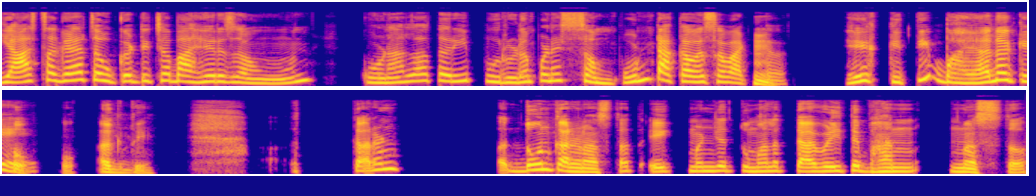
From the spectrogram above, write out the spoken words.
या सगळ्या चौकटीच्या बाहेर जाऊन कोणाला तरी पूर्णपणे संपवून टाकावं असं वाटतं. हे किती भयानक हो आहे. हो अगदी. कारण दोन कारणं असतात. एक म्हणजे तुम्हाला त्यावेळी ते भान नसतं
